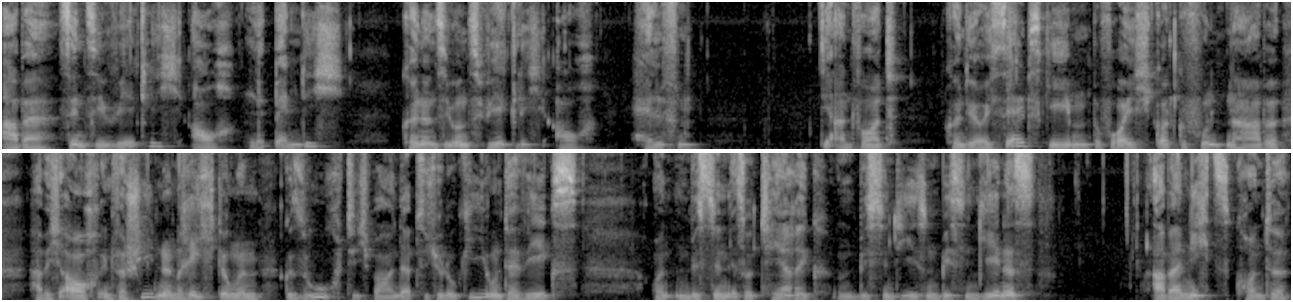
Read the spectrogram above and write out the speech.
aber sind sie wirklich auch lebendig? Können sie uns wirklich auch helfen? Die Antwort könnt ihr euch selbst geben. Bevor ich Gott gefunden habe, habe ich auch in verschiedenen Richtungen gesucht. Ich war in der Psychologie unterwegs und ein bisschen Esoterik ein bisschen dies, ein bisschen jenes. Aber nichts konnte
